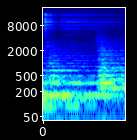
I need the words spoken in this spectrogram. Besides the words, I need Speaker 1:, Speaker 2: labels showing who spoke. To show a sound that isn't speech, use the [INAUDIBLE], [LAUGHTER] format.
Speaker 1: Música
